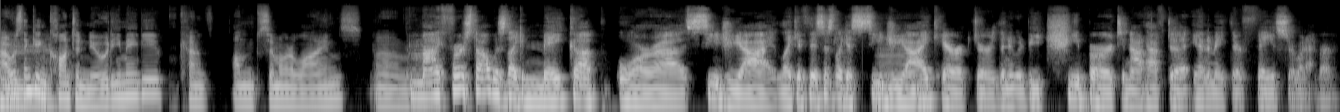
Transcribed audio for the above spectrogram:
I was thinking Mm. continuity, maybe kind of on similar lines. Um, My first thought was like makeup or uh, CGI. Like if this is like a CGI character, then it would be cheaper to not have to animate their face or whatever.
